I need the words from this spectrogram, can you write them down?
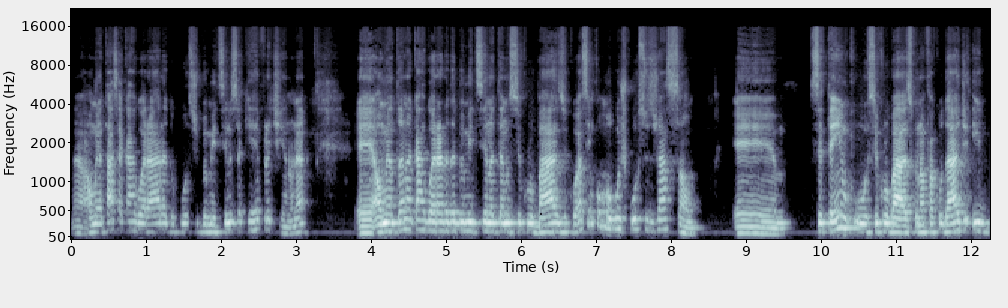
né, aumentasse a carga horária do curso de biomedicina, isso aqui refletindo, né? É, aumentando a carga horária da biomedicina no ciclo básico, assim como alguns cursos já são. É, você tem o, o, ciclo básico na faculdade e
